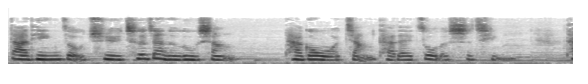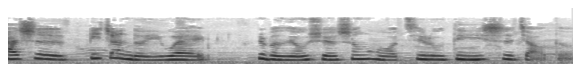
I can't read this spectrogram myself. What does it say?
大厅走去车站的路上，他跟我讲他在做的事情。他是 B 站的一位。日本留学生活记录第一视角的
